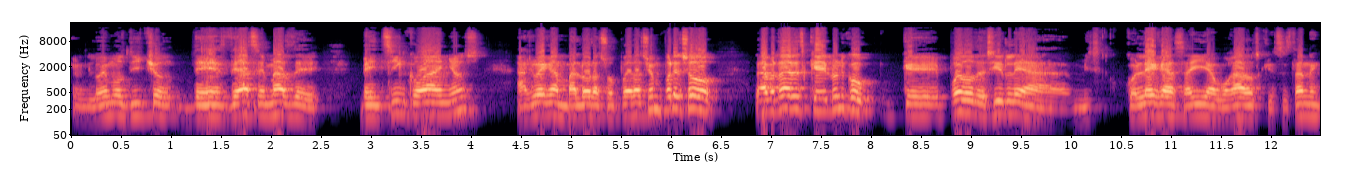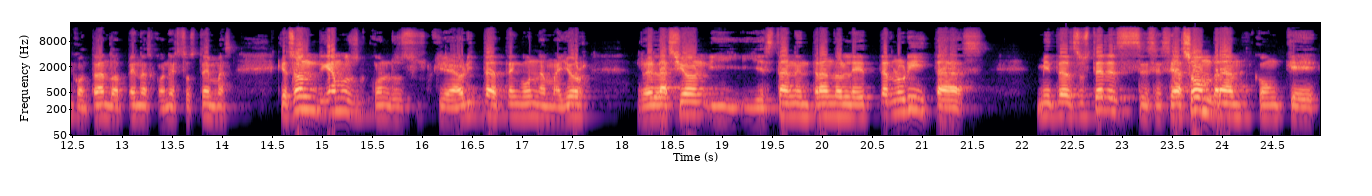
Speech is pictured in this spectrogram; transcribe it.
lo hemos dicho desde hace más de 25 años, agregan valor a su operación. Por eso, la verdad es que lo único que puedo decirle a mis colegas ahí, abogados que se están encontrando apenas con estos temas, que son, digamos, con los que ahorita tengo una mayor relación y, están entrándole ternuritas, Mientras ustedes se, asombran con que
